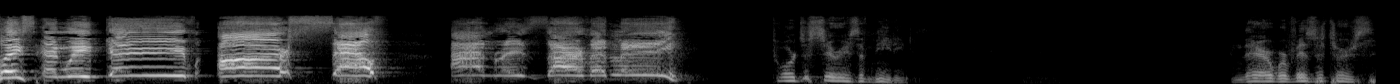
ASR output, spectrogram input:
Place and we gave ourselves unreservedly towards a series of meetings. And there were visitors.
